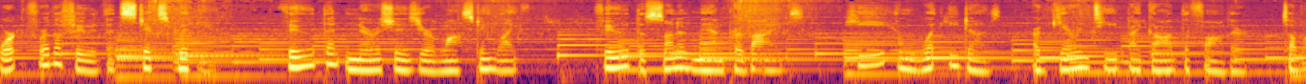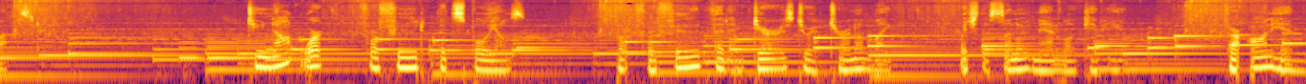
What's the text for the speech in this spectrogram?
Work for the food that sticks with you, food that nourishes your lasting life, food the Son of Man provides. He and what he does are guaranteed by God the Father to last. Do not work for food that spoils, but for food that endures to eternal life, which the Son of Man will give you for on him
